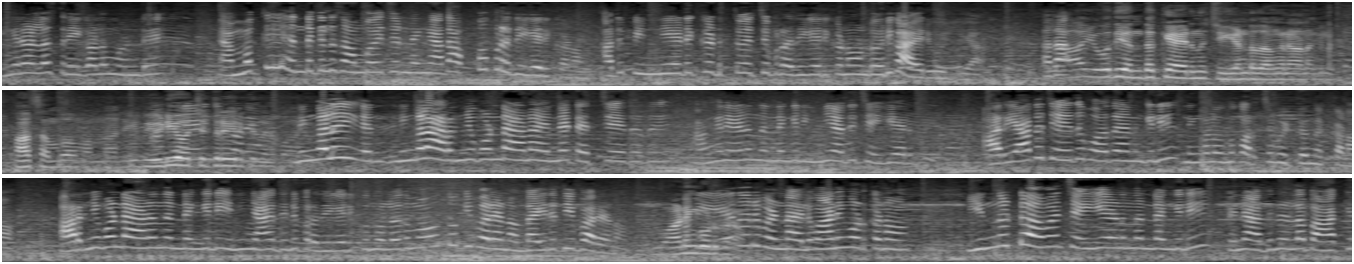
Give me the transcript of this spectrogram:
ഇങ്ങനെയുള്ള സ്ത്രീകളും ഉണ്ട് നമുക്ക് എന്തെങ്കിലും സംഭവിച്ചിട്ടുണ്ടെങ്കിൽ അത് അപ്പൊ പ്രതികരിക്കണം. അത് പിന്നീട് എടുത്തു വെച്ച് പ്രതികരിക്കണോണ്ട് ഒരു കാര്യമില്ല ആ യുവതി എന്തൊക്കെയായിരുന്നു ചെയ്യേണ്ടത് അങ്ങനെയാണെങ്കിൽ ആ സംഭവം വന്നാൽ ഈ വീഡിയോ ചിത്രീകരിക്കുന്നത് നിങ്ങൾ നിങ്ങൾ അറിഞ്ഞുകൊണ്ടാണ് എന്നെ ടച്ച് ചെയ്തത്. അങ്ങനെയാണെന്നുണ്ടെങ്കിൽ ഇനി അത് ചെയ്യരുത് അറിയാതെ ചെയ്തു പോയതാണെങ്കിൽ നിങ്ങളൊന്ന് കുറച്ച് വിട്ടു നിൽക്കണം. അറിഞ്ഞുകൊണ്ടാണെന്നുണ്ടെങ്കിൽ ഇനി ഞാൻ ഇതിന് പ്രതികരിക്കുന്നുള്ളത് മൗത്തൂക്കി പറയണം ധൈര്യത്തിൽ പറയണം. ഏതൊരു പെണ്ണായാലും വാണിംഗ് കൊടുക്കണോ? ഇന്നിട്ട് അവൻ ചെയ്യണമെന്നുണ്ടെങ്കിൽ പിന്നെ അതിനുള്ള ബാക്കി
